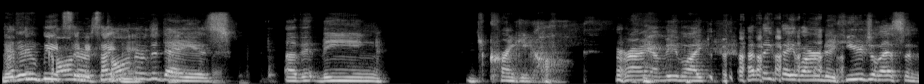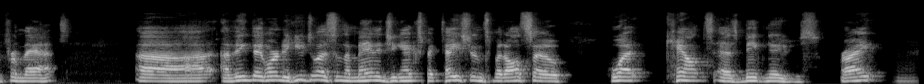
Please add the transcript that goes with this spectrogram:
There, will be gone some excitement. Gone are the days of it being Cranky Kong, right? I mean, like, I think they learned a huge lesson from that uh, I think they learned a huge lesson of managing expectations, but also what counts as big news, right? Mm.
